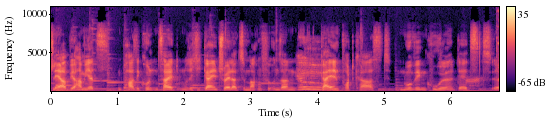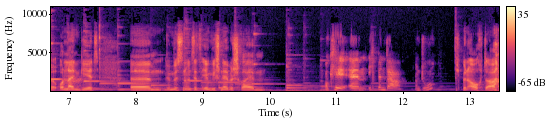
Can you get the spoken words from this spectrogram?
Claire, wir haben jetzt ein paar Sekunden Zeit, einen richtig geilen Trailer zu machen für unseren geilen Podcast, nur wegen cool, der jetzt äh, online geht. Ähm, wir müssen uns jetzt irgendwie schnell beschreiben. Okay, ähm, ich bin da. Und du? Ich bin auch da.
